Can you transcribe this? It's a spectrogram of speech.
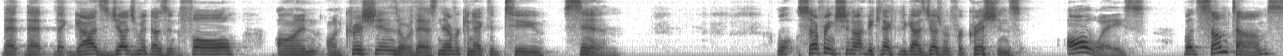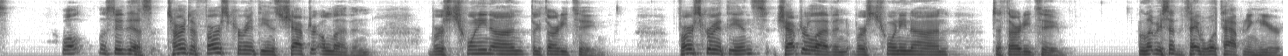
that, that, that God's judgment doesn't fall on, on Christians or that it's never connected to sin? Well, suffering should not be connected to God's judgment for Christians always, but sometimes. Well, let's do this. Turn to 1 Corinthians chapter 11, verse 29 through 32. 1 Corinthians chapter 11, verse 29 to 32. And let me set the table what's happening here.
